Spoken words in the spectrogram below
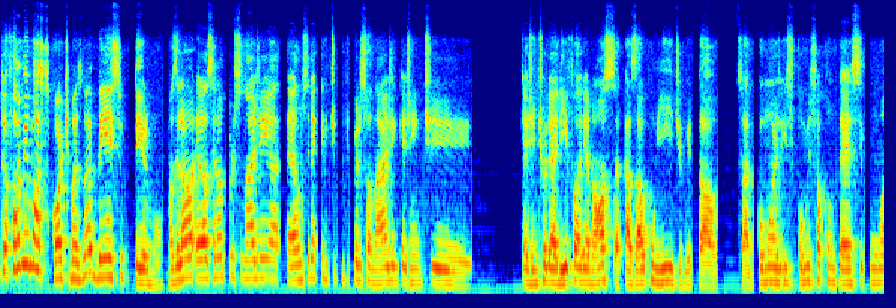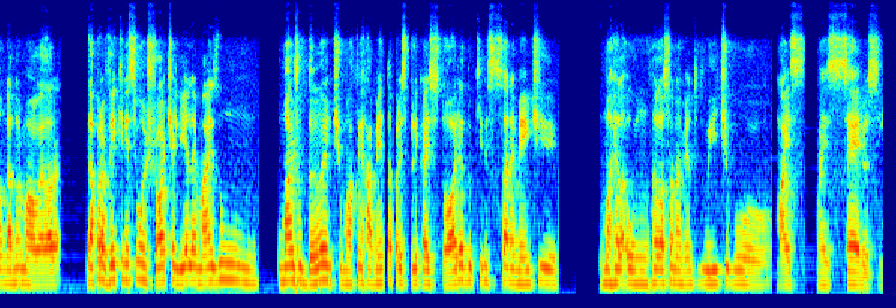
Eu falar meio mascote, mas não é bem esse o termo. Mas ela, ela seria uma personagem. Ela não seria aquele tipo de personagem que a gente que a gente olharia e falaria, nossa, casal com Ichigo e tal, sabe? Como isso, como isso acontece com um mangá normal. Ela dá para ver que nesse one shot ali ela é mais um uma ajudante, uma ferramenta para explicar a história do que necessariamente uma, um relacionamento do Ichigo mais mais sério assim.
